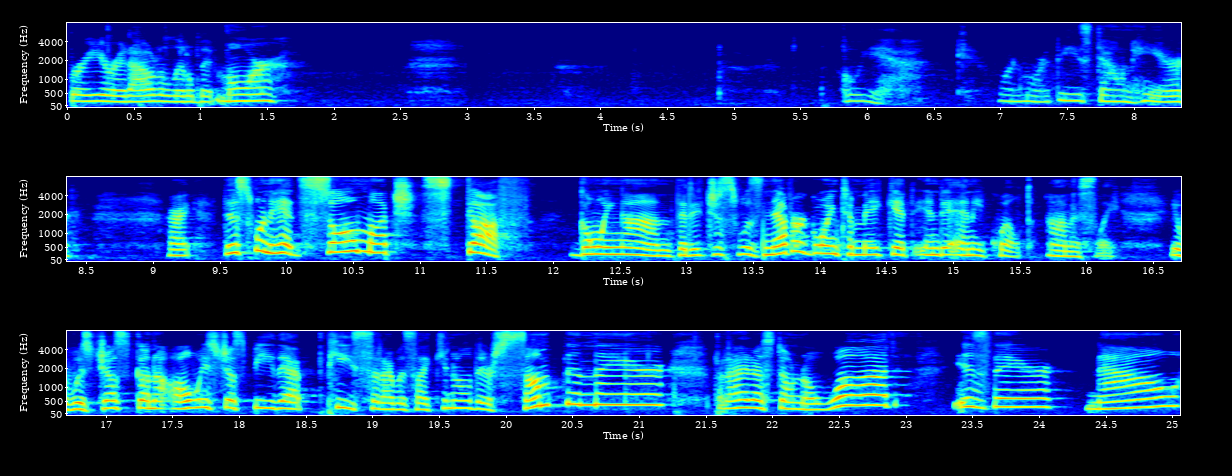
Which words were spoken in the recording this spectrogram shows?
brayer it out a little bit more. Oh yeah, okay, one more of these down here. All right, this one had so much stuff going on that it just was never going to make it into any quilt, honestly. It was just going to always just be that piece that I was like, you know, there's something there, but I just don't know what is there. Now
